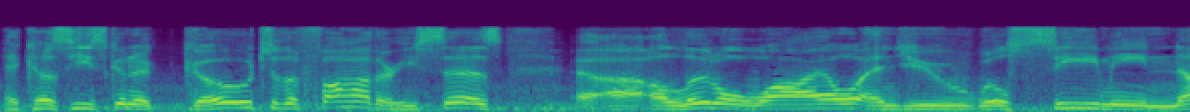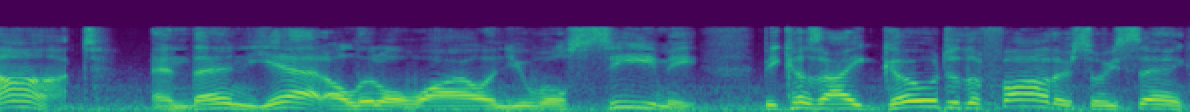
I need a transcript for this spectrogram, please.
because he's going to go to the Father. He says, A little while and you will see me not. And then yet a little while and you will see me because I go to the Father. So he's saying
